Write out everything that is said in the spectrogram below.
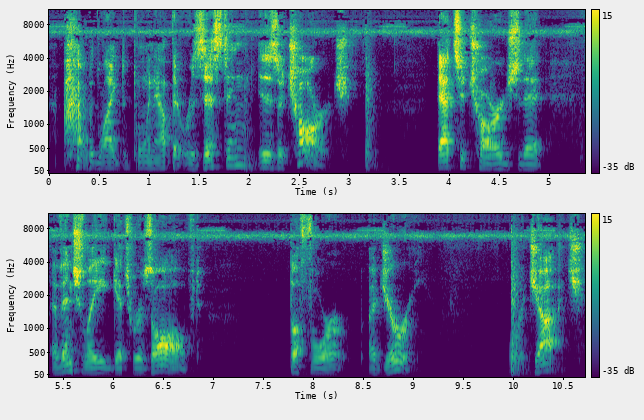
I would like to point out that resisting is a charge. That's a charge that eventually gets resolved before a jury or a judge.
